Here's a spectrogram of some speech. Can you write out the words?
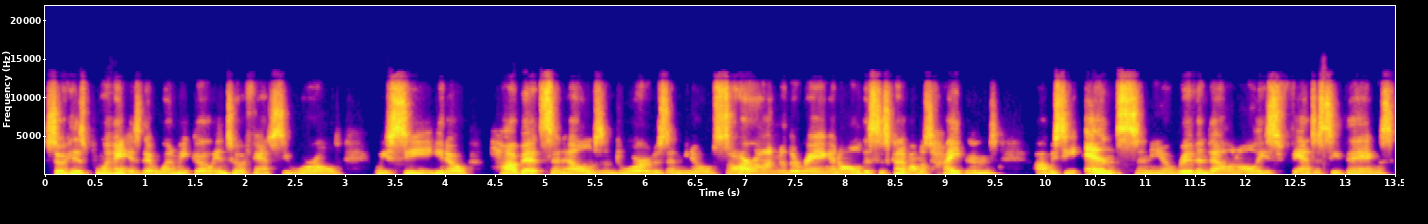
So his point is that when we go into a fantasy world, we see, you know, hobbits and elves and dwarves, and you know, Sauron with the ring, and all this is kind of almost heightened. Uh, we see Ents and you know Rivendell and all these fantasy things,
